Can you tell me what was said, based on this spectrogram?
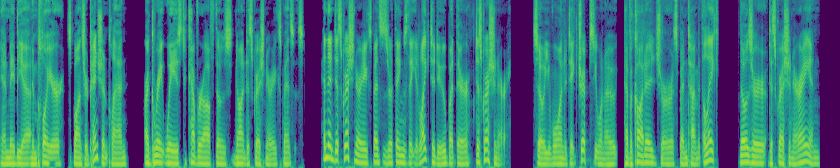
and maybe an employer sponsored pension plan are great ways to cover off those non discretionary expenses. And then discretionary expenses are things that you'd like to do, but they're discretionary. So you want to take trips, you want to have a cottage or spend time at the lake. Those are discretionary. And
